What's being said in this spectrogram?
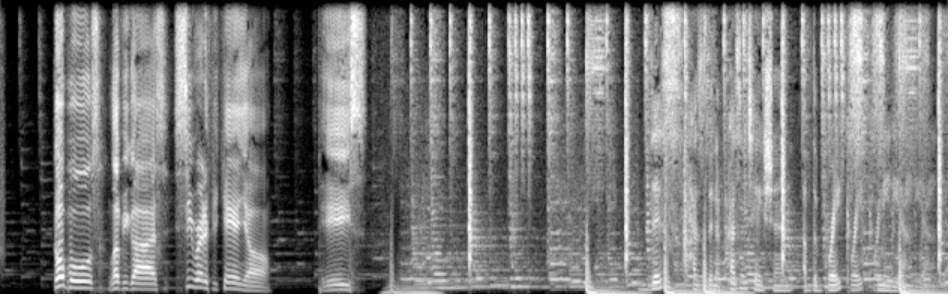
Go Bulls. Love you guys. See red if you can, y'all. Peace. This has been a presentation of the Break Break Media.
